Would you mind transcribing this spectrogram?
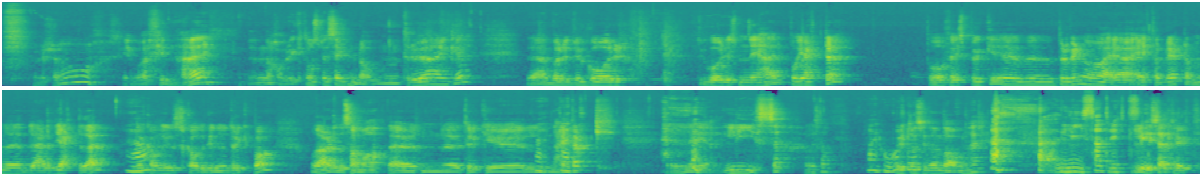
Skal vi se Skal jeg bare finne her. Den har vel ikke noe spesielt navn, tror jeg egentlig. Det er bare du går Du går liksom ned her på hjertet på Facebook-profilen. Nå er jeg etablert, men det, er et hjerte der. Ja. Det kan skal du kunne trykke på. Og da er det det samme. Det er jo sånn trykke nei takk. Eller Lise. Eller se. Nei, hun Uten å si noen navn her. Lise er trygt. Lise er trygt.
